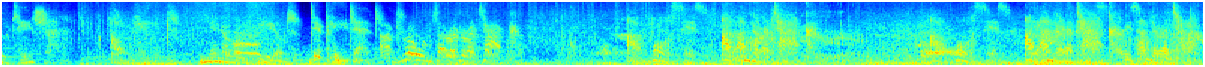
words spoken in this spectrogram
Mutation complete. Mineral field depleted. Our drones are under attack. Our forces are under attack. Our forces are under attack. Is under attack.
